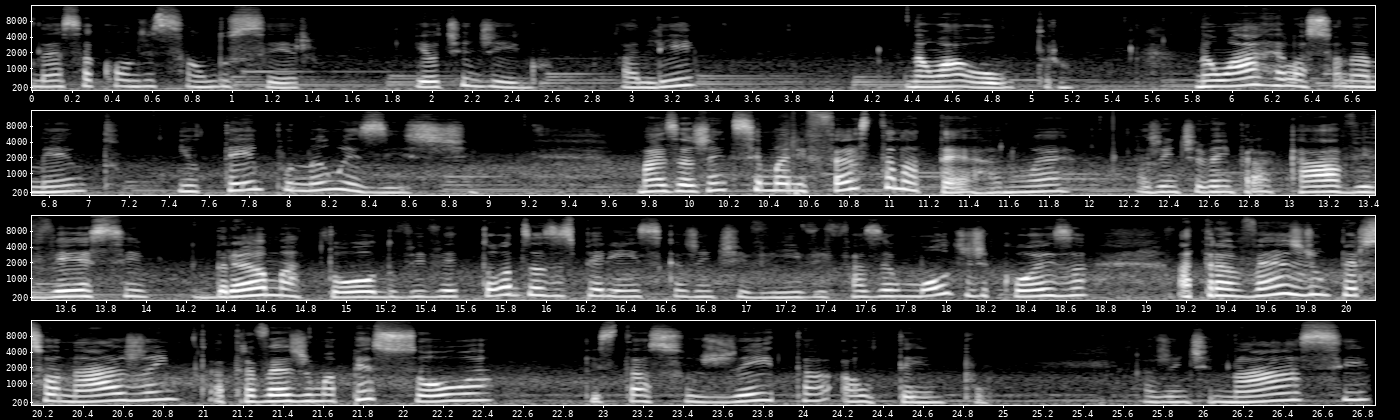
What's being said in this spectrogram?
nessa condição do ser. E eu te digo, ali não há outro, não há relacionamento e o tempo não existe. Mas a gente se manifesta na Terra, não é? A gente vem para cá viver esse drama todo, viver todas as experiências que a gente vive, fazer um monte de coisa através de um personagem, através de uma pessoa que está sujeita ao tempo. A gente nasce,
